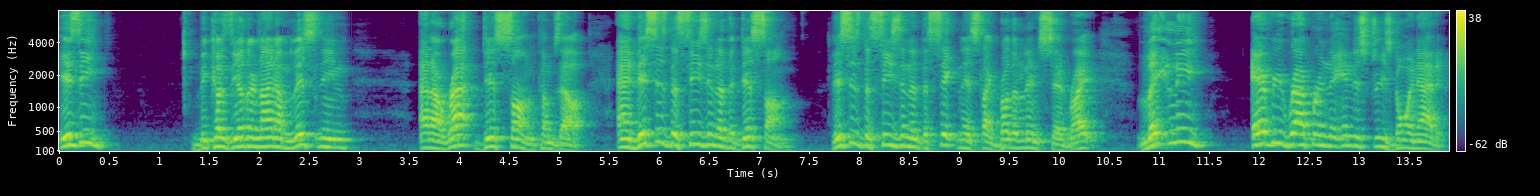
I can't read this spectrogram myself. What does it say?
Is he? Because the other night I'm listening and a rap diss song comes out. And this is the season of the diss song. This is the season of the sickness, like Brotha Lynch said, right? Lately, every rapper in the industry is going at it.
